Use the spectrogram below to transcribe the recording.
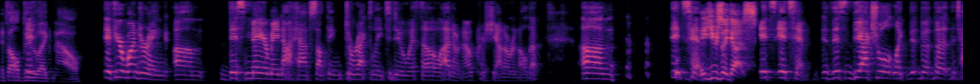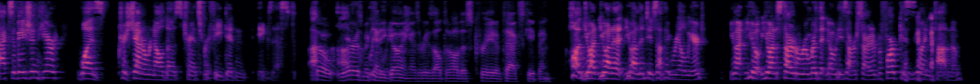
It's all due It- like now. if you're wondering, um, this may or may not have something directly to do with, oh, I don't know, Cristiano Ronaldo. Um, it's him. It usually does. It's it's him. This the actual like the the the, the tax evasion here was Cristiano Ronaldo's transfer fee didn't exist. Uh, So uh, where is McKennie legally. going as a result of all this creative tax keeping? Hold on, you want you want to you want to do something real weird? You want you you want to start a rumor that nobody's ever started before because he's going to Tottenham.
